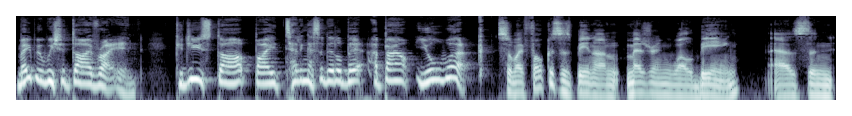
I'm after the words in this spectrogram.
Maybe we should dive right in. Could you start by telling us a little bit about your work? So my focus has been on measuring well-being as the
